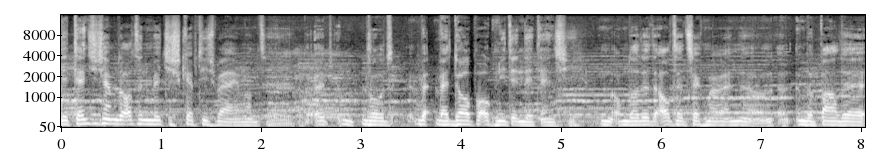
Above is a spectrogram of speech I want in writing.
Detentie zijn we er altijd een beetje sceptisch bij. Want uh, het, bijvoorbeeld, wij dopen ook niet in detentie. Omdat het altijd zeg maar, een, een bepaalde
